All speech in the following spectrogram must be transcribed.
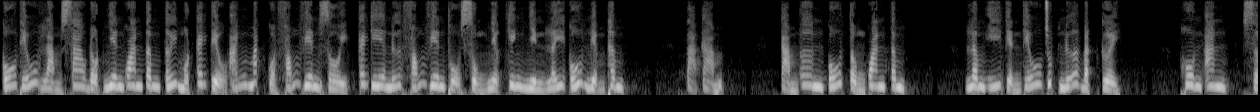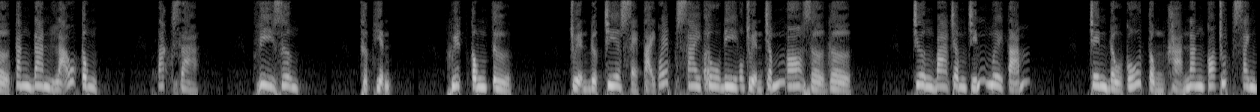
Cố thiếu làm sao đột nhiên quan tâm tới một cái tiểu ánh mắt của phóng viên rồi, cái kia nữ phóng viên thủ sủng nhược kinh nhìn lấy cố niệm thâm. Tạ cảm. Cảm ơn cố tổng quan tâm. Lâm ý thiện thiếu chút nữa bật cười. Hôn an, sở căng đan lão công. Tác giả. Vi Dương. Thực hiện. Huyết công từ. Chuyện được chia sẻ tại website odchuyện.org. Chương 398. Trên đầu cố tổng khả năng có chút xanh.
